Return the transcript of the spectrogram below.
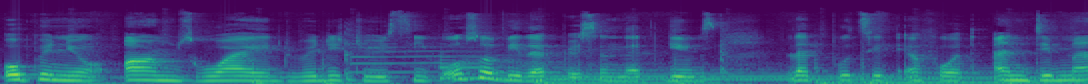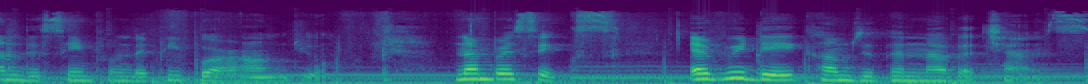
open your arms wide, ready to receive. Also, be that person that gives, that puts in effort, and demand the same from the people around you. Number six, every day comes with another chance.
